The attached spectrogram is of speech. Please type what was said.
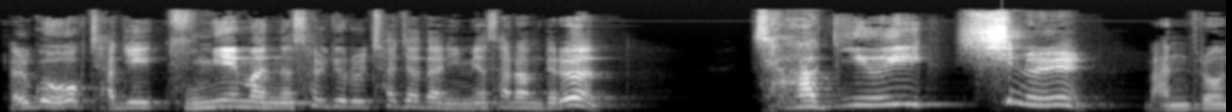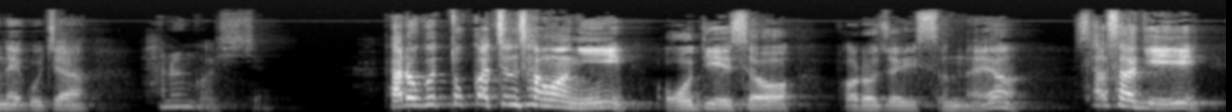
결국 자기 구미에 맞는 설교를 찾아다니며 사람들은 자기의 신을 만들어내고자 하는 것이죠. 바로 그 똑같은 상황이 어디에서 벌어져 있었나요? 사사기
